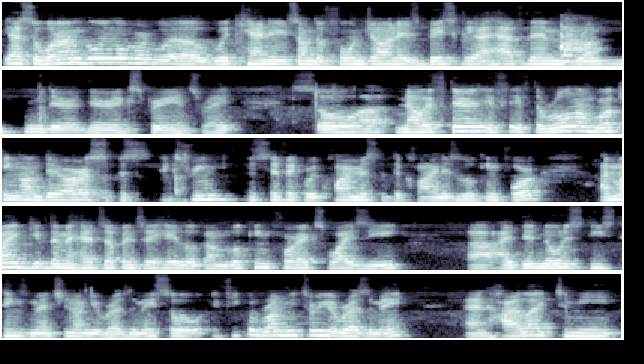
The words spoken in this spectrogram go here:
Yeah, so what I'm going over uh, with candidates on the phone, John, is basically I have them run through their their experience, right? So uh, now, if there if, if the role I'm working on there are spe- extremely specific requirements that the client is looking for, I might give them a heads up and say, hey, look, I'm looking for X Y Z. Uh, I did notice these things mentioned on your resume. So if you could run me through your resume and highlight to me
